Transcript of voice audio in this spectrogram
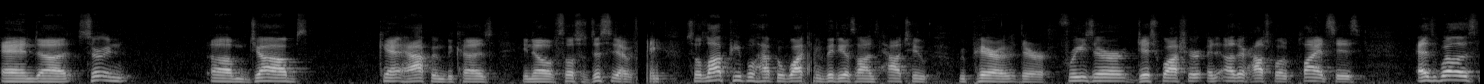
and uh, certain um, jobs can't happen because you know, social distancing everything. So a lot of people have been watching videos on how to repair their freezer, dishwasher, and other household appliances, as well as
